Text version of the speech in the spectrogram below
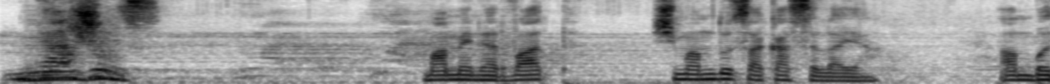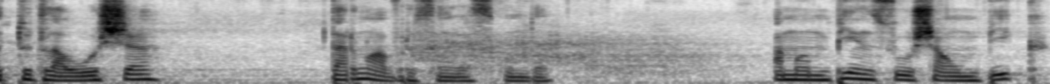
Mi-a ajuns! M-am enervat și m-am dus acasă la ea. Am bătut la ușă, dar nu a vrut să-mi răspundă. Am împins ușa un pic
